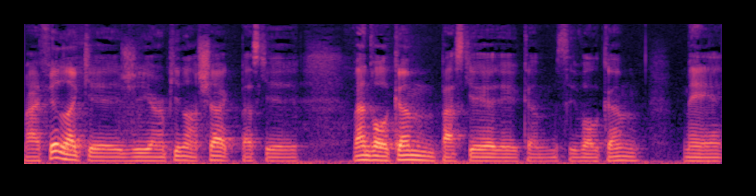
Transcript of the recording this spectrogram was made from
Ben, I feel like euh, j'ai un pied dans chaque parce que Van Volcom, parce que euh, comme c'est Volcom, mais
